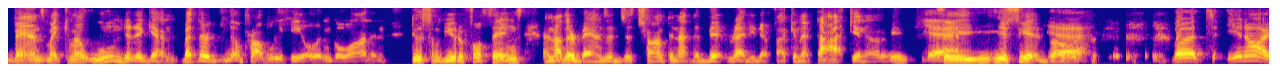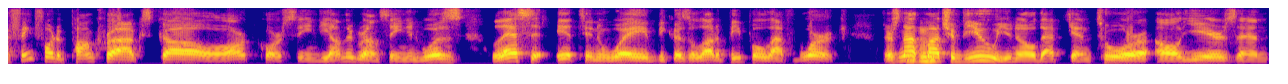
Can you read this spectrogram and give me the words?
bands might come out wounded again, but they're they'll probably heal and go on and do some beautiful things. And other bands are just chomping at the bit, ready to fucking attack. You know what I mean? Yeah. So you, you see it both. Yeah. but you know, I think for the punk rock, ska, or hardcore scene, the underground scene, it was less it in a way because a lot of people have work. There's not mm-hmm. much of you, you know, that can tour all years and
